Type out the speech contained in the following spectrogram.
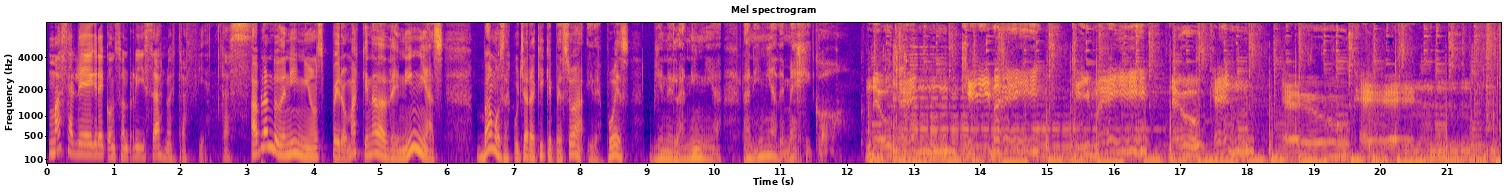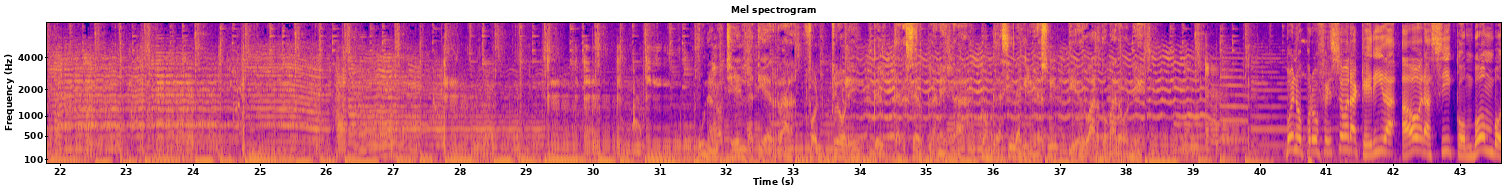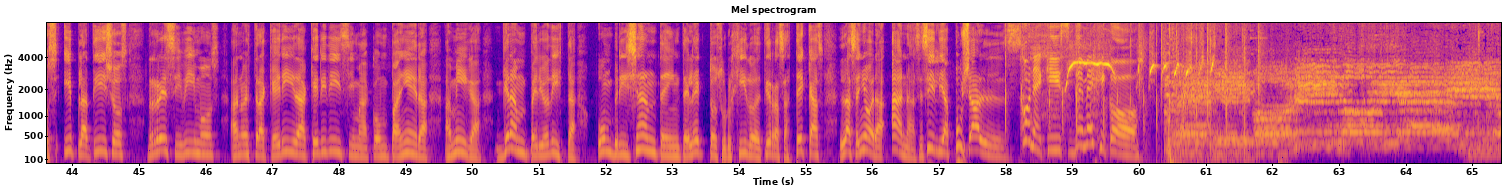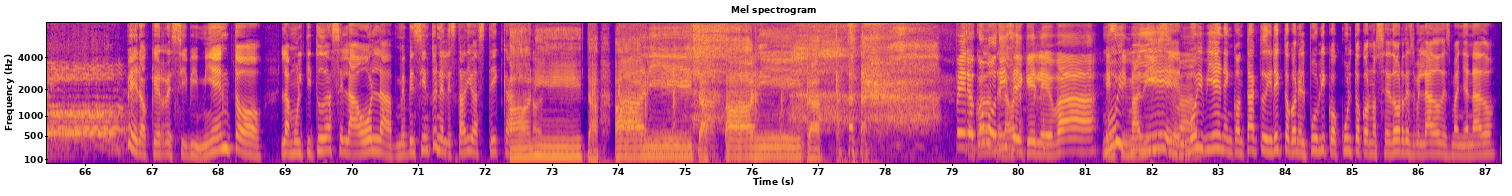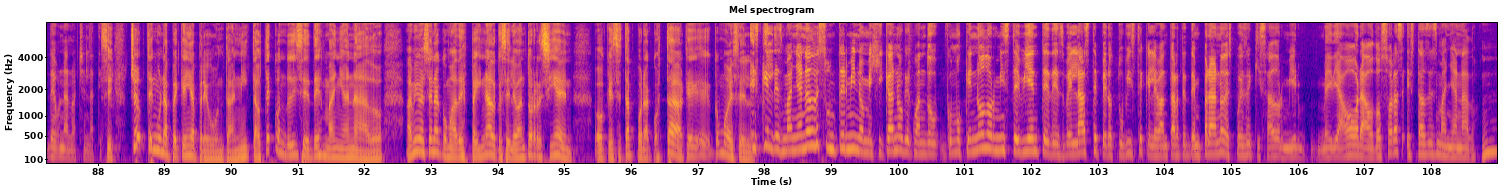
más alegre, con sonrisas, nuestras fiestas. Hablando de niños, pero más que nada de niñas, vamos a escuchar aquí que Pessoa y después viene la niña, la niña de México. Una noche en la Tierra, folclore del tercer planeta, con Graciela Guineazú y Eduardo Barone. Bueno, profesora querida, ahora sí, con bombos y platillos, recibimos a nuestra querida, queridísima compañera, amiga, gran periodista, un brillante intelecto surgido de tierras aztecas, la señora Ana Cecilia Pujals. Con X de México. Pero qué recibimiento. La multitud hace la ola. Me, me siento en el Estadio Azteca. Anita, Anita, Anita. Pero ¿Se ¿cómo dice que le va? Muy Estimadísima. bien, muy bien, en contacto directo con el público oculto, conocedor, desvelado, desmañanado de Una Noche en la Tierra. Sí, yo tengo una pequeña pregunta, Anita. Usted cuando dice desmañanado, a mí me suena como a despeinado, que se levantó recién o que se está por acostar. ¿Qué- ¿Cómo es el...? Es que el desmañanado es un término mexicano que cuando como que no dormiste bien, te desvelaste, pero tuviste que levantarte temprano después de quizá dormir media hora o dos horas, estás desmañanado. Mm,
